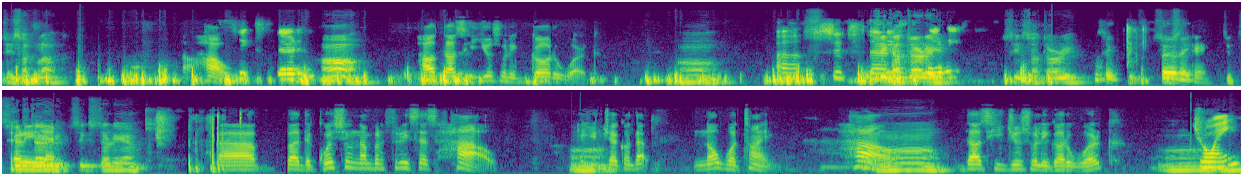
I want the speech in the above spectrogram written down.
Six o'clock. How? 6.30. Oh, How does he usually go to work? oh. Uh, six Six thirty. at thirty. Six at thirty. Six thirty. Okay. Six Six thirty a.m. thirty. Six thirty a.m. Uh, but the question number three says how. Can you Oh. check on that? Not what time. How Oh, does he usually go to work? oh. Train.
